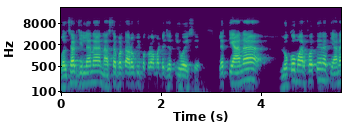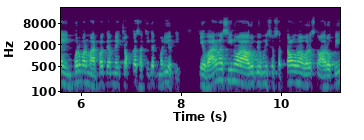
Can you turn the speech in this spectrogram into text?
વલસાડ જિલ્લાના નાસ્તા ભરતા આરોપી પકડવા માટે જતી હોય છે. એટલે ત્યાંના લોકો મારફતે ને ત્યાંના ઇન્ફોર્મર મારફતે અમને એક ચોક્કસ હકીકત મળી હતી કે વારાણસીનો આ આરોપી ઓગણીસો સત્તાણુંના વર્ષનો આરોપી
